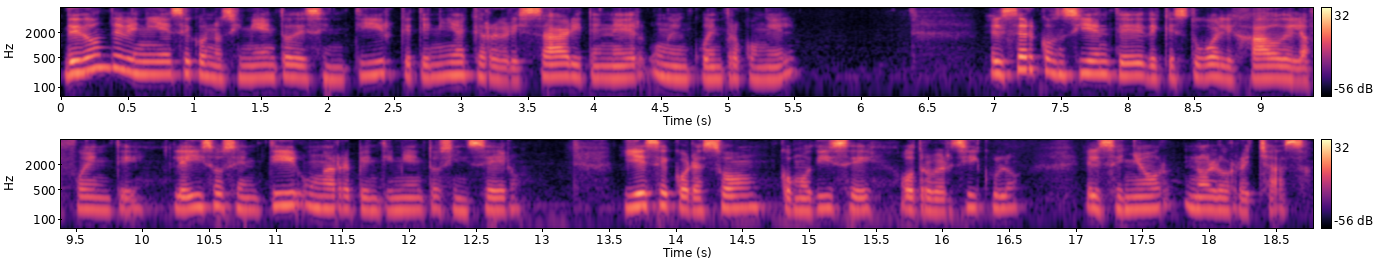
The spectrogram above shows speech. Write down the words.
¿De dónde venía ese conocimiento de sentir que tenía que regresar y tener un encuentro con Él? El ser consciente de que estuvo alejado de la fuente le hizo sentir un arrepentimiento sincero. Y ese corazón, como dice otro versículo, el Señor no lo rechaza.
